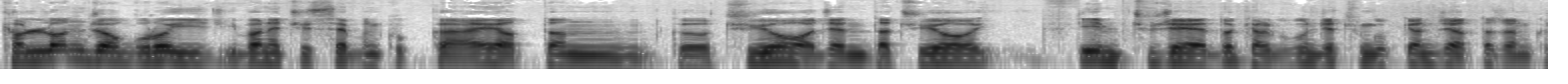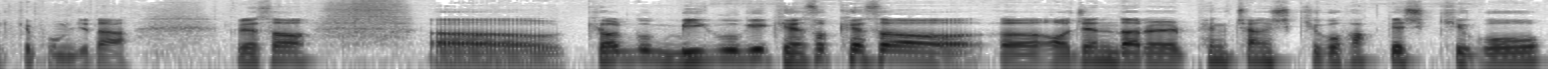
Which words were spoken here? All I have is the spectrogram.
결론적으로 이 이번에 G7 국가의 어떤 그 주요 어젠다, 주요 팀 주제도 결국은 이제 중국 견제였다 저는 그렇게 봅니다. 그래서 어, 결국 미국이 계속해서 어, 어젠다를 팽창시키고 확대시키고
